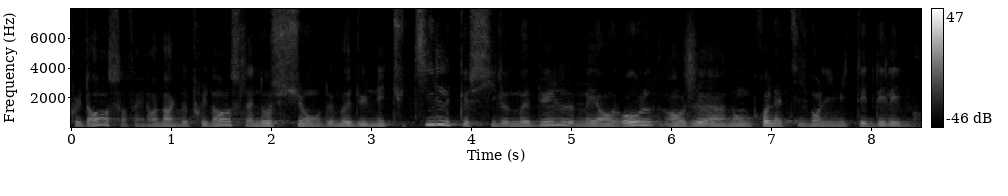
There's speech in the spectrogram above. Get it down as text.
prudence, enfin une remarque de prudence, la notion de module n'est utile que si le module met en, jeu un nombre relativement limité d'éléments.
